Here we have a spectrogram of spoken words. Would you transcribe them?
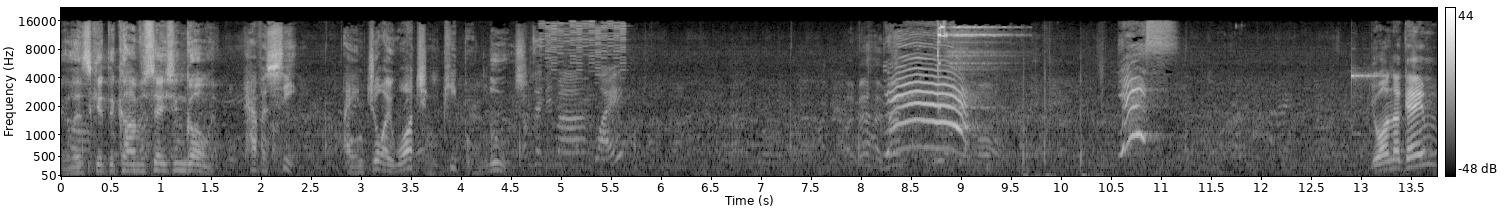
Then let's get the conversation going. Have a seat. I enjoy watching people lose. Yeah! Yes! You want a game?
